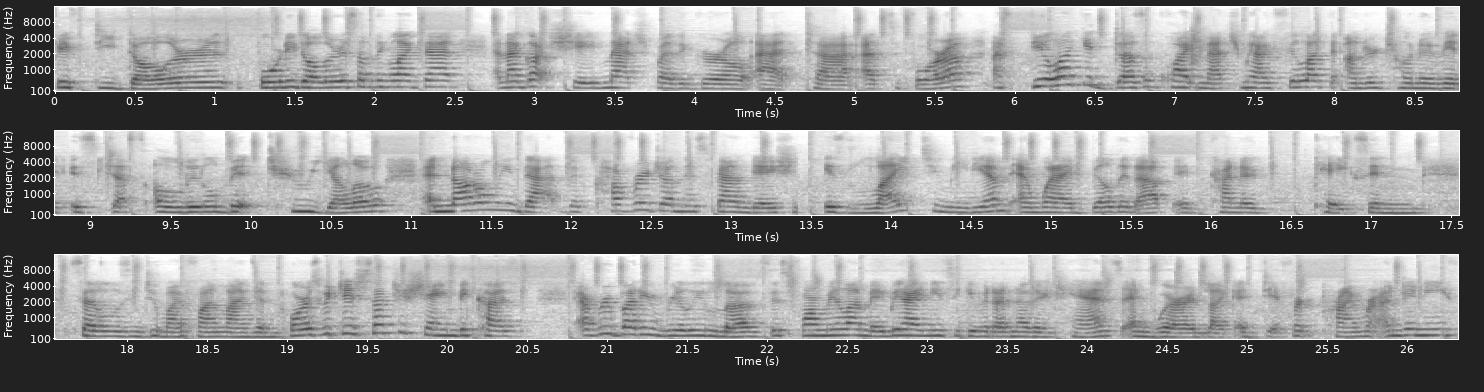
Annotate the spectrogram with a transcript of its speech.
$50, $40, something like that. And I got shade matched by the girl at, uh, at Sephora. I feel like it doesn't quite match me. I feel like the undertone of it is just a little bit too yellow. And not only that, the coverage on this foundation is light to medium. And when I build it up, it kind of cakes and settles into my fine lines and pores, which is such a shame because everybody really loves this formula. Maybe I need to give it another chance and wear like a different primer underneath.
